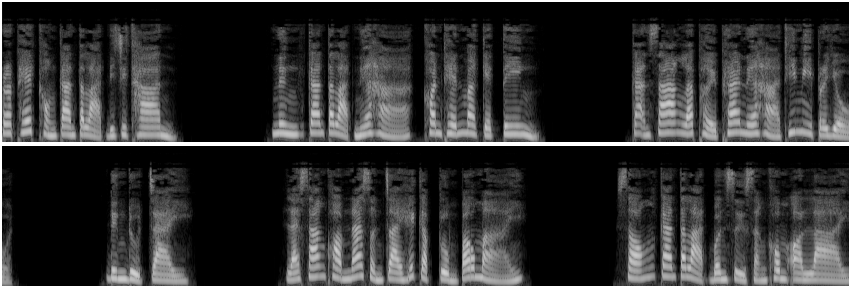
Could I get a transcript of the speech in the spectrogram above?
ประเภทของการตลาดดิจิทัล 1. การตลาดเนื้อหา Content Marketing การสร้างและเผยแพร่เนื้อหาที่มีประโยชน์ ดึงดูดใจ และสร้างความน่าสนใจให้กับกลุ่มเป้าหมาย 2. การตลาดบนสื่อสังคมออนไลน์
